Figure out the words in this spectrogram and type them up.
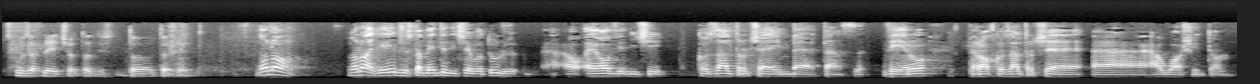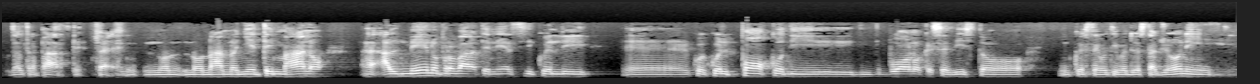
Scusa Fleccio, ti ho interrotto. No, no, no, no, è che io giustamente dicevo, tu è ovvio, dici cos'altro c'è in Bertans, vero, però cos'altro c'è uh, a Washington, d'altra parte, cioè non, non hanno niente in mano, uh, almeno provare a tenersi quelli eh, quel, quel, poco di, di, di, buono che si è visto in queste ultime due stagioni,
